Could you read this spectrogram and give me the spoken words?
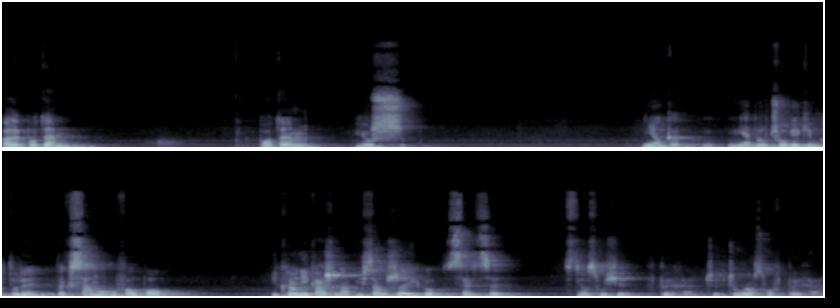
Ale potem, potem już nie, nie był człowiekiem, który tak samo ufał Bogu. I kronikarz napisał, że jego serce zniosło się w pychę, czy, czy urosło w pychę.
